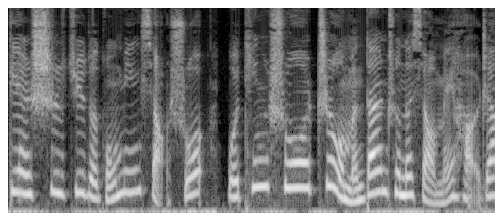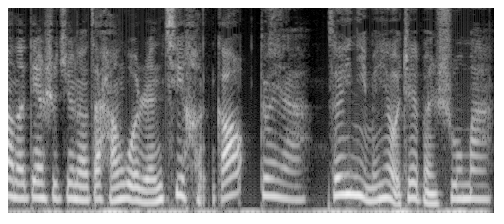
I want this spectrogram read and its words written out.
电视剧的同名小说。我听说《致我们单纯的小美好》这样的电视剧呢，在韩国人气很高。对呀，所以你们有这本书吗？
